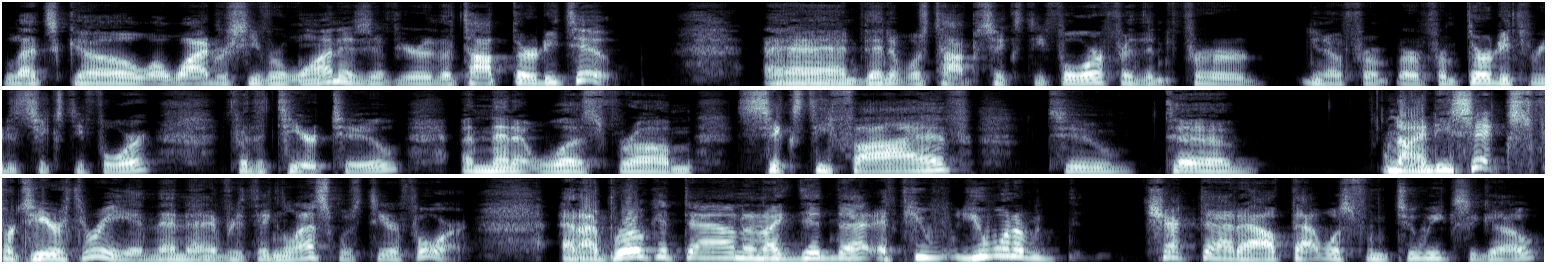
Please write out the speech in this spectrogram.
Let's go a wide receiver one as if you're in the top 32 and then it was top 64 for the for you know from or from 33 to 64 for the tier 2 and then it was from 65 to to 96 for tier 3 and then everything less was tier 4 and i broke it down and i did that if you you want to check that out that was from 2 weeks ago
